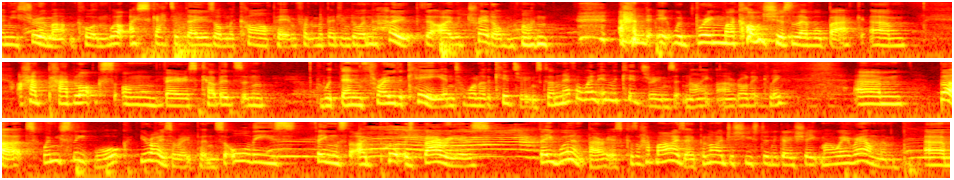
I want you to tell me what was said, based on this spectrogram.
and you threw them up and caught them. Well, I scattered those on the carpet in front of my bedroom door in the hope that I would tread on one and it would bring my conscious level back. Um, I had padlocks on various cupboards and would then throw the key into one of the kids' rooms because I never went in the kids' rooms at night, ironically. Um, but when you sleepwalk, your eyes are open. So all these things that I put as barriers, they weren't barriers because I had my eyes open. I just used to negotiate my way around them, um,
